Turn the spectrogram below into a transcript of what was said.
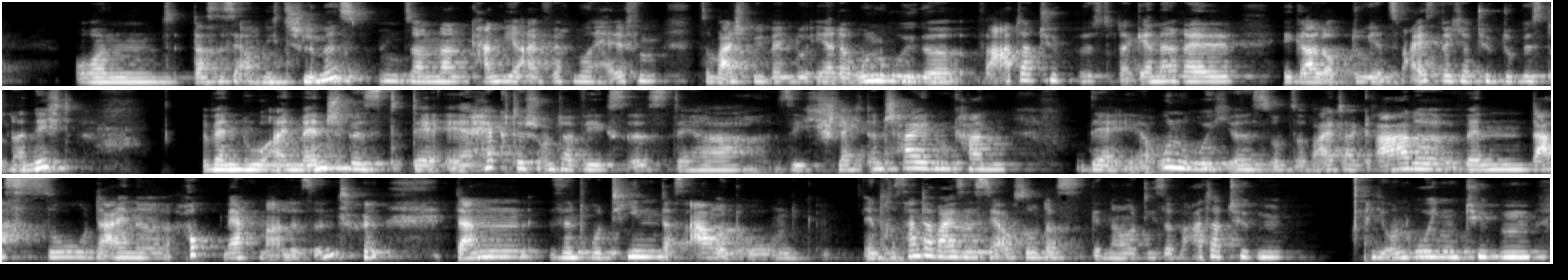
Und das ist ja auch nichts Schlimmes, sondern kann dir einfach nur helfen, zum Beispiel, wenn du eher der unruhige Wartertyp bist oder generell, egal ob du jetzt weißt, welcher Typ du bist oder nicht, wenn du ein Mensch bist, der eher hektisch unterwegs ist, der sich schlecht entscheiden kann, der eher unruhig ist und so weiter, gerade wenn das so deine Hauptmerkmale sind, dann sind Routinen das A und O. Und interessanterweise ist ja auch so, dass genau diese Vata-Typen, die unruhigen Typen,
